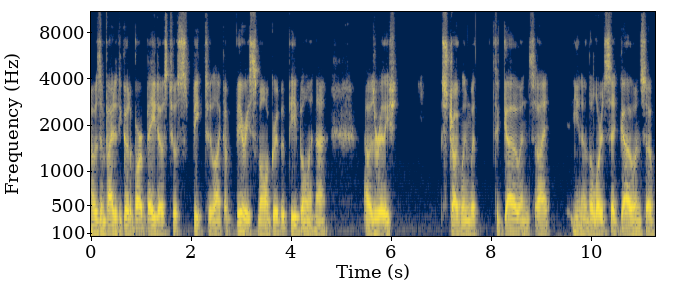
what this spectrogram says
I was invited to go to Barbados to speak to like a very small group of people. And I, I was really sh- struggling with to go. And so I, you know, the Lord said go. And so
